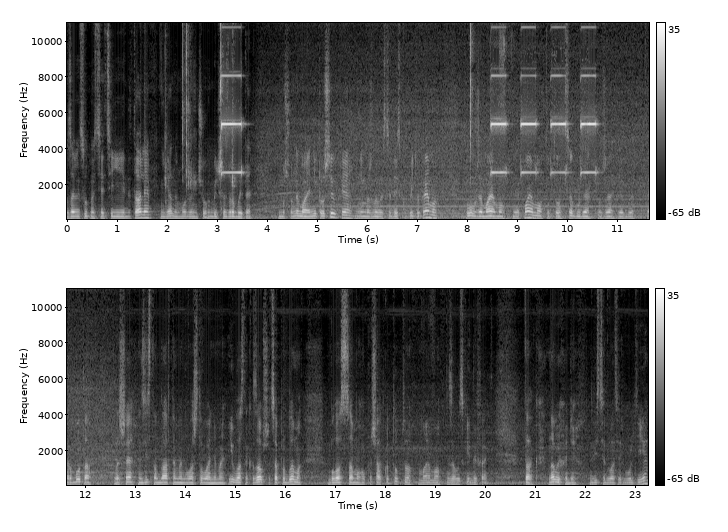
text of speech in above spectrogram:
за відсутності цієї деталі я не можу нічого більше зробити. Тому що немає ні прошивки, ні можливості десь купити окремо, то вже маємо як маємо. Тобто це буде вже якби робота лише зі стандартними налаштуваннями. І, власне, казав, що ця проблема була з самого початку. Тобто маємо заводський дефект. Так, на виході 220 вольт є,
